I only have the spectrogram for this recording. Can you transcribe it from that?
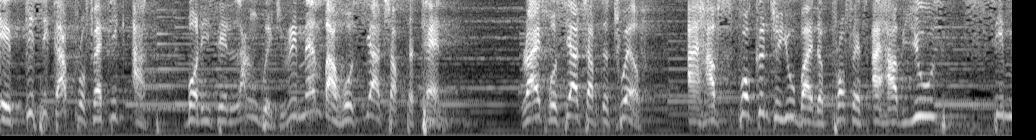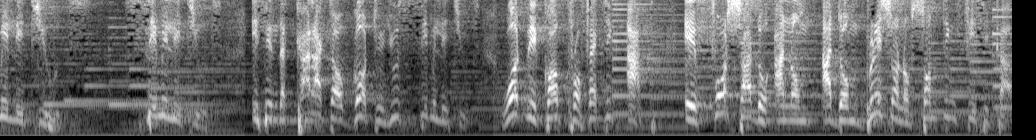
a physical prophetic act but it's a language remember hosea chapter 10 right hosea chapter 12 i have spoken to you by the prophets i have used similitudes similitudes is in the character of god to use similitudes what we call prophetic act a foreshadow an um, adumbration of something physical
